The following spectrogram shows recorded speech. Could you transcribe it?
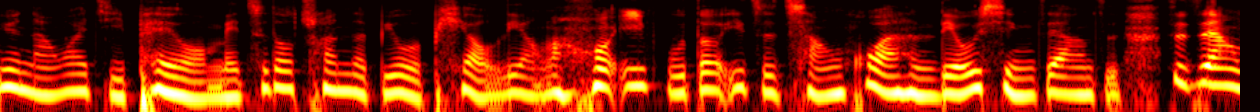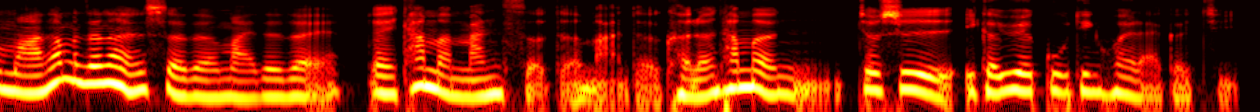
越南外籍配偶每次都穿的比我漂亮，然后衣服都一直常换，很流行这样子，是这样吗？他们真的很舍得买，对不对？对，他们蛮舍得买的，可能他们就是一个月固定会来个几，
